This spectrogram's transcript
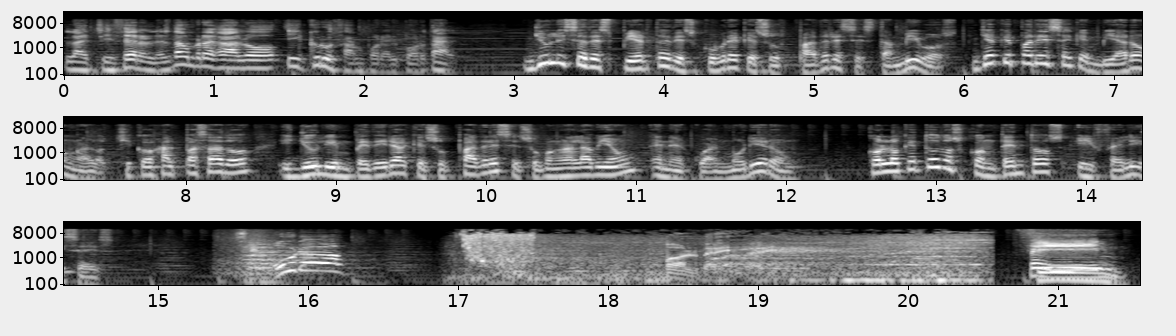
la hechicera les da un regalo y cruzan por el portal. Julie se despierta y descubre que sus padres están vivos, ya que parece que enviaron a los chicos al pasado y Julie impedirá que sus padres se suban al avión en el cual murieron. Con lo que todos contentos y felices. ¿Seguro? Volveré. Fin.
